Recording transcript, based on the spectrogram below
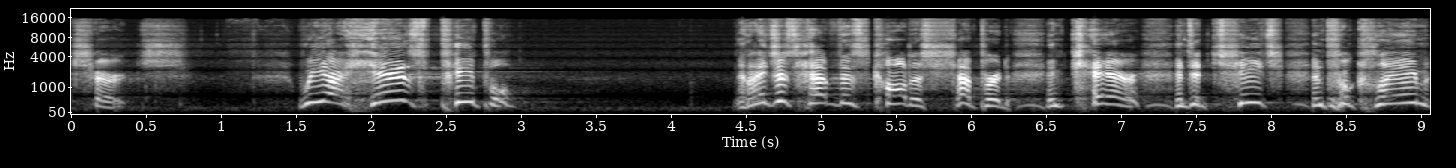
church. We are His people. And I just have this call to shepherd and care and to teach and proclaim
